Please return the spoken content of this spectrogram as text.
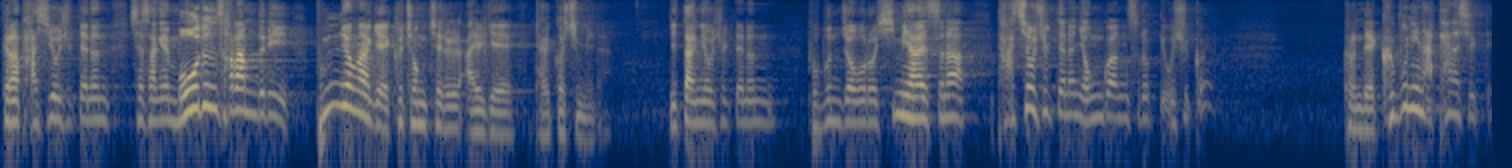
그러나 다시 오실 때는 세상의 모든 사람들이 분명하게 그 정체를 알게 될 것입니다. 이 땅에 오실 때는 부분적으로 희미하였으나 다시 오실 때는 영광스럽게 오실 거예요. 그런데 그분이 나타나실 때,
